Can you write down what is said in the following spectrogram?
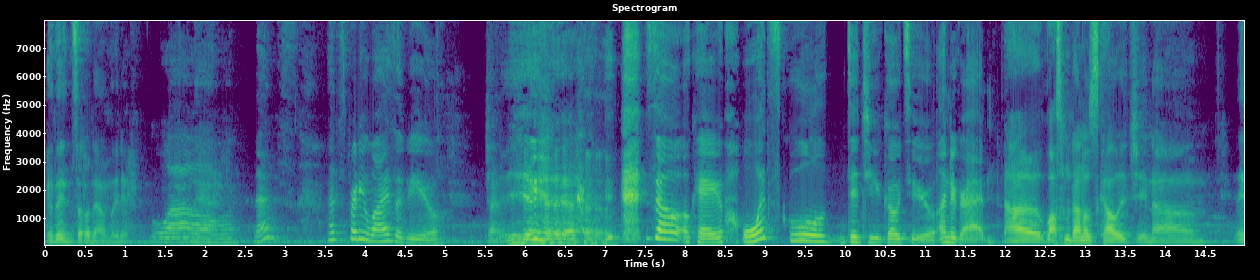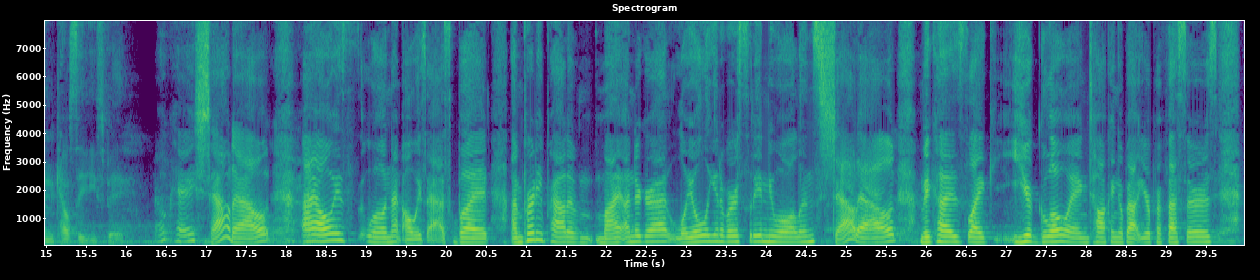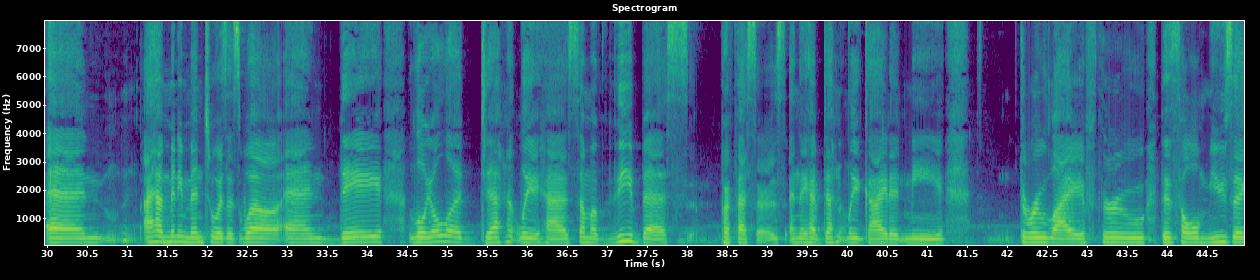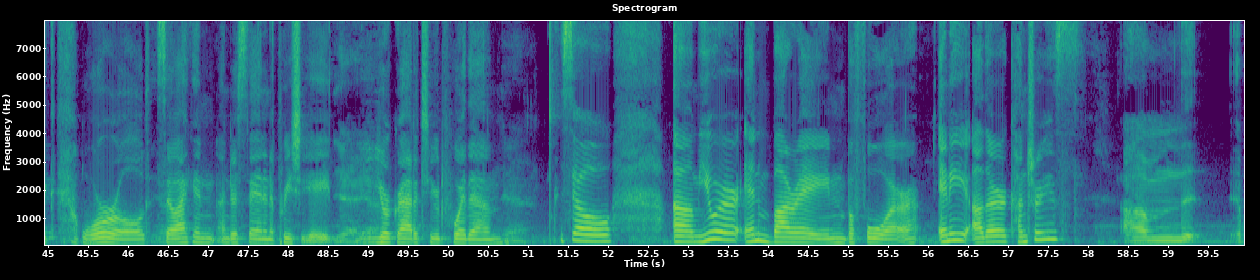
and then settle down later. Wow. That's, that's pretty wise of you. Yeah. So, okay, what school did you go to, undergrad? Uh, Los Medanos College in um, in Cal State East Bay. Okay, shout out. I always, well, not always ask, but I'm pretty proud of my undergrad, Loyola University in New Orleans. Shout out because, like, you're glowing talking about your professors, and I have many mentors as well, and they, Loyola definitely has some of the best professors, and they have definitely guided me through life, through this whole music world. So I can understand and appreciate Yeah, yeah. your gratitude for them. Yeah. So um, you were in Bahrain before. Any other countries? Um,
